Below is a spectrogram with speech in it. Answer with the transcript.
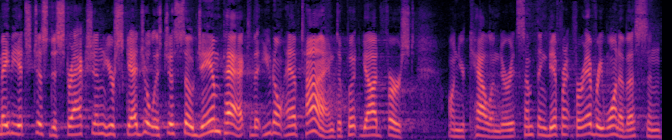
Maybe it's just distraction. Your schedule is just so jam packed that you don't have time to put God first on your calendar. It's something different for every one of us, and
